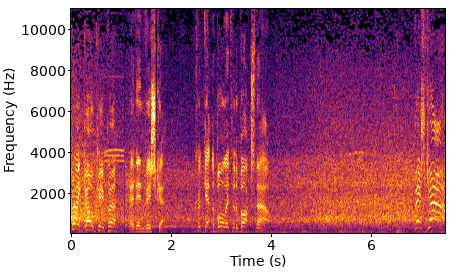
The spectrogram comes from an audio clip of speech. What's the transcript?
Great goalkeeper. Edin Višća. Could get the ball into the box now. Višća!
